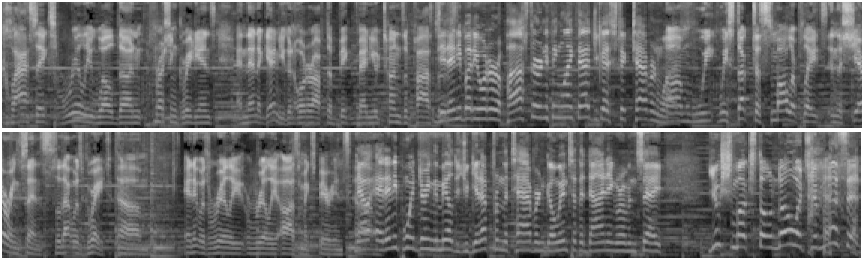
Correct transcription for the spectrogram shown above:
classics, really well done, fresh ingredients, and then again you can order off the big menu, tons of pasta. Did anybody order a pasta or anything like that? Did you guys stick tavern wise? Um, we we stuck to smaller plates in the sharing sense, so that was great. Um, and it was really really awesome experience. now, Um, at any point during the meal, did you get up from the tavern, go into the dining room, and say? You schmucks don't know what you're missing.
